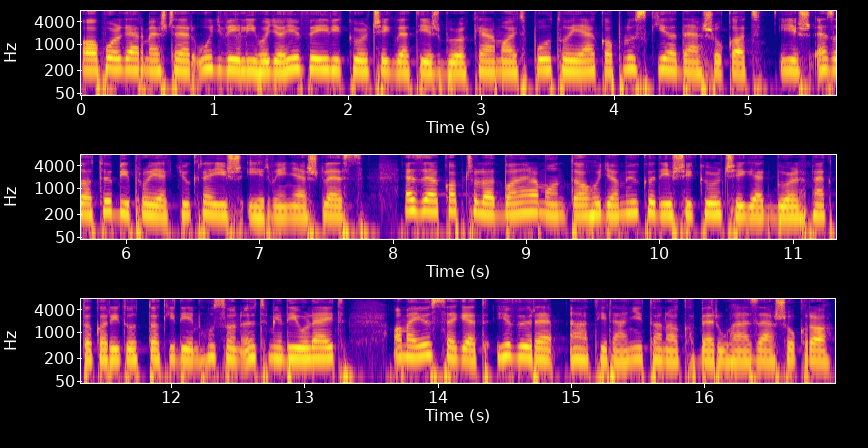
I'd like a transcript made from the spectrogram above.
A polgármester úgy véli, hogy a jövő évi költségvetésből kell majd pótolják a plusz kiadásokat, és ez a többi projektjükre is érvényes lesz. Ezzel kapcsolatban elmondta, hogy a működési költségekből megtakarítottak idén 25 millió lejt, amely összeget jövőre átirányítanak beruházásokra.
